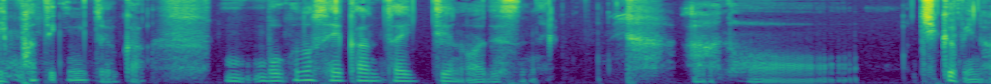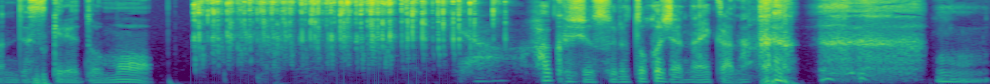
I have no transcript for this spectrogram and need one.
一般的にというか、僕の性感帯っていうのはですね、あの、乳首なんですけれども、いや拍手するとこじゃないかな うん。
